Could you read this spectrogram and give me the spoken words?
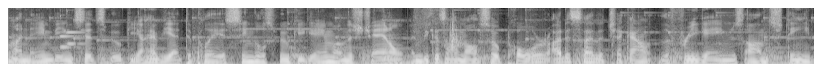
my name being Sid Spooki, I have yet to play a single spooky game on this channel, and because I'm also poor, I decided to check out the free games on Steam.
